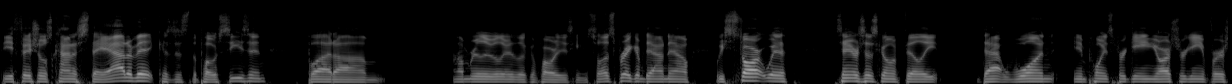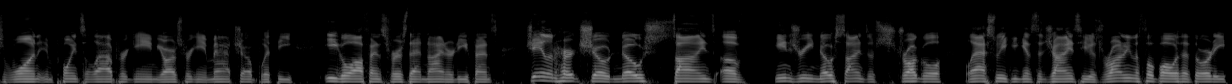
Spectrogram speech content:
the officials kind of stay out of it because it's the postseason. But um, I'm really, really looking forward to these games. So let's break them down now. We start with San Francisco and Philly. That one in points per game, yards per game versus one in points allowed per game, yards per game matchup with the Eagle offense versus that Niner defense. Jalen Hurts showed no signs of injury, no signs of struggle last week against the Giants. He was running the football with authority.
